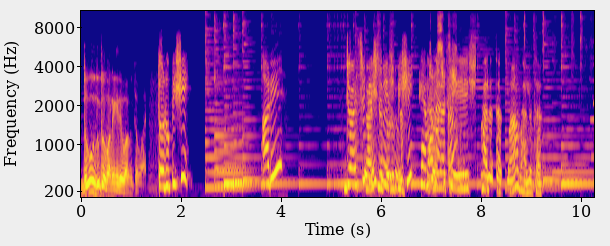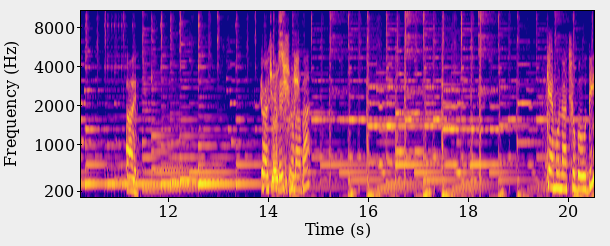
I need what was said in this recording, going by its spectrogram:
দু দুটো বানিয়ে দেবো আমি তোমায়। তরু পিসি আরে? জয় শ্রীকৃষ্ণ জয় তরু শ্রী পিসি কেমন কেমন আছো? আছিস ভালো থাক মা ভালো থাক। আয়। জয় শ্রীকৃষ্ণ। বাবা। কেমন আছো বৌদি?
